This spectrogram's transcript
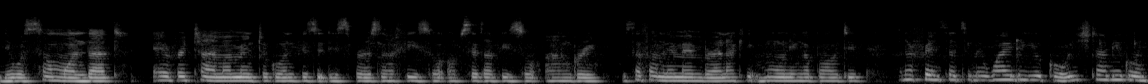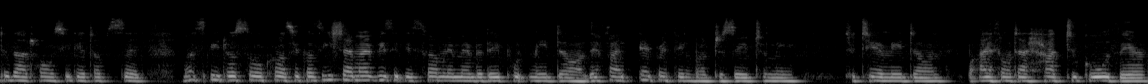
there was someone that every time I'm meant to go and visit this person, I feel so upset, I feel so angry. It's a family member and I keep moaning about it. And a friend said to me, Why do you go? Each time you go into that house, you get upset. My spirit was so cross because each time I visit this family member, they put me down. They find everything but to say to me, to tear me down. But I thought I had to go there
